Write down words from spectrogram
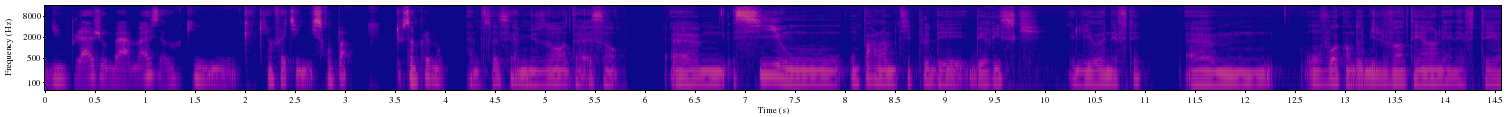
d'une plage aux Bahamas, alors qu'en fait ils n'y seront pas, tout simplement. Ah, ça c'est amusant, intéressant. si on, parle un petit peu des, des risques liés aux NFT, on voit qu'en 2021, les NFT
